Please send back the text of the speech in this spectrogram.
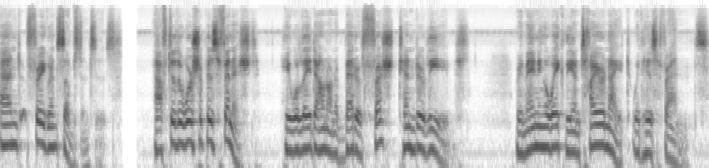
and fragrant substances. After the worship is finished, he will lay down on a bed of fresh, tender leaves, remaining awake the entire night with his friends.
